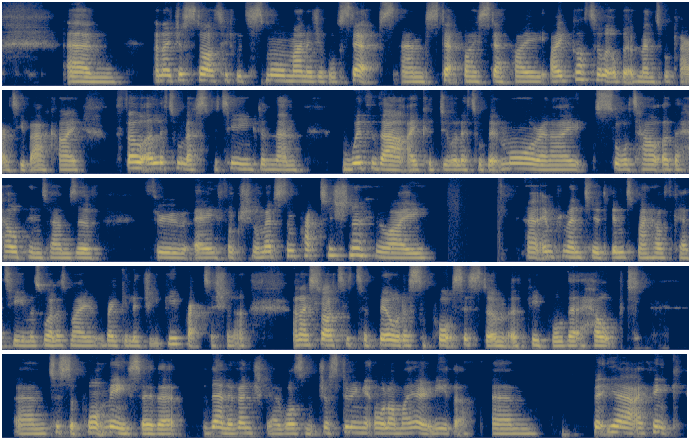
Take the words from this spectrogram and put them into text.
Um, and I just started with small, manageable steps. And step by step, I, I got a little bit of mental clarity back. I felt a little less fatigued. And then with that, I could do a little bit more. And I sought out other help in terms of through a functional medicine practitioner who I uh, implemented into my healthcare team as well as my regular GP practitioner. And I started to build a support system of people that helped um, to support me so that then eventually I wasn't just doing it all on my own either. Um, but yeah, I think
